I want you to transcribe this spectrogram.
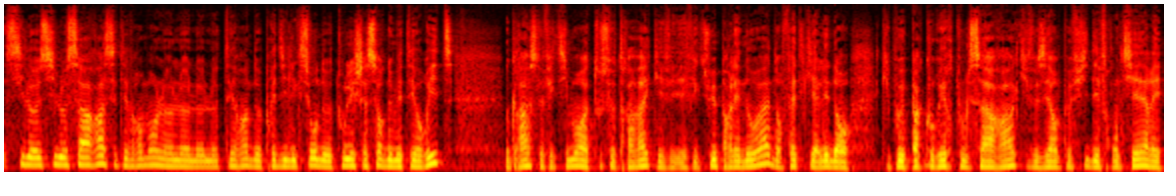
si le si le Sahara c'était vraiment le, le- le- le terrain de prédilection de tous les chasseurs de météorites, grâce effectivement à tout ce travail qui est effectué par les nomades, en fait, qui allaient dans, qui pouvaient parcourir tout le Sahara, qui faisaient un peu fi des frontières et,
